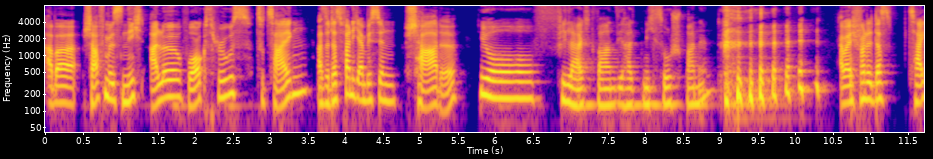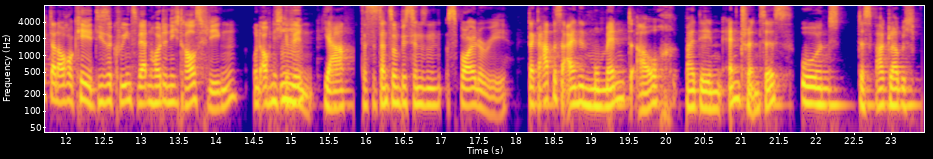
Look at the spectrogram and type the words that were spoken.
aber schaffen es nicht, alle Walkthroughs zu zeigen. Also das fand ich ein bisschen schade. Ja, vielleicht waren sie halt nicht so spannend. aber ich fand, das zeigt dann auch, okay, diese Queens werden heute nicht rausfliegen und auch nicht mhm. gewinnen. Ja. Das ist dann so ein bisschen spoilery. Da gab es einen Moment auch bei den Entrances und das war, glaube ich,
